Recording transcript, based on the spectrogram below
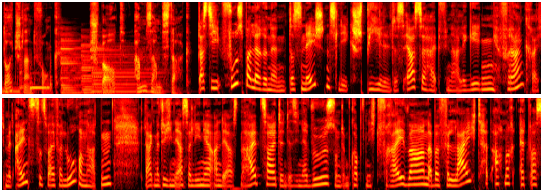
Deutschlandfunk. Sport am Samstag. Dass die Fußballerinnen das Nations League-Spiel, das erste Halbfinale gegen Frankreich mit 1 zu 2 verloren hatten, lag natürlich in erster Linie an der ersten Halbzeit, in der sie nervös und im Kopf nicht frei waren. Aber vielleicht hat auch noch etwas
